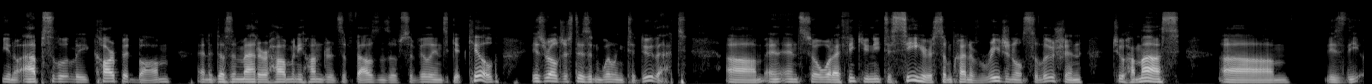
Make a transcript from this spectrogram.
you know, absolutely carpet bomb and it doesn't matter how many hundreds of thousands of civilians get killed. Israel just isn't willing to do that. Um, and, and so, what I think you need to see here is some kind of regional solution to Hamas um, is the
